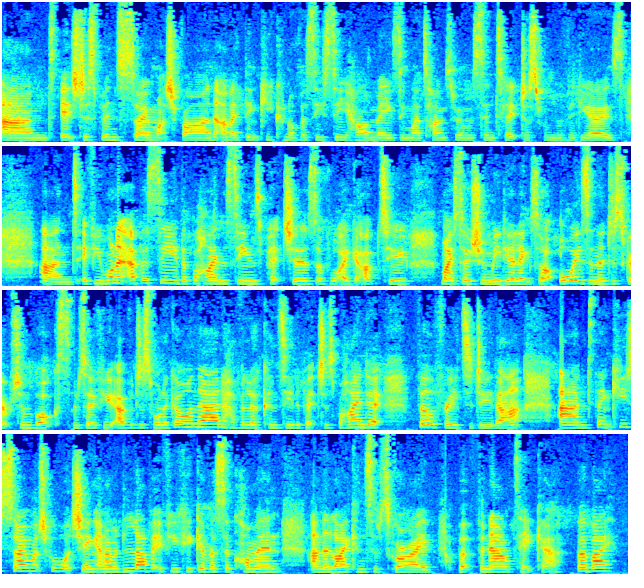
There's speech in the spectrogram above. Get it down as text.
and it's just been so much fun and I think you can obviously see how amazing my time's been with Sintillate just from the videos. And if you want to ever see the behind the scenes pictures of what I get up to, my social media links are always in the description box. So if you ever just want to go on there and have a look and see the pictures behind it, feel free to do that. And thank you so much for watching and I would love it if you could give us a comment and a like and subscribe. But for now, take care. Bye bye.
